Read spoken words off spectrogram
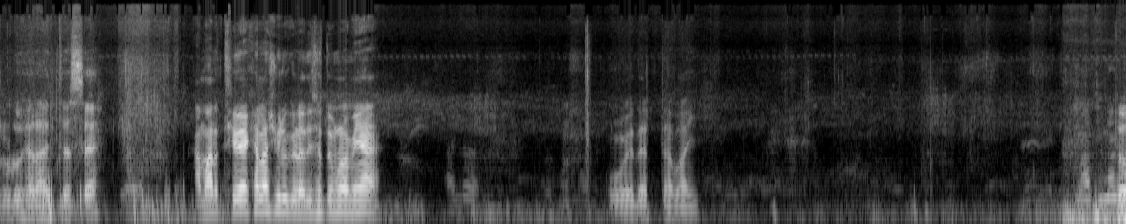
লুডো খেলা হচ্ছে আমার থেকে খেলা শুরু করে দিছে তোমরা, মিয়া? ওয়েদারটা ভাই। তো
